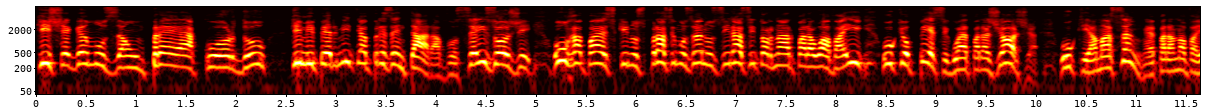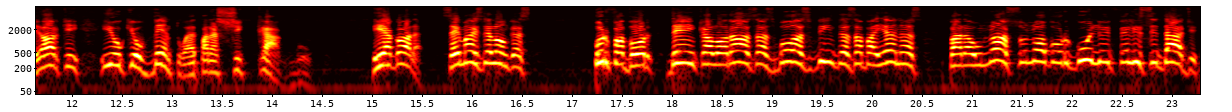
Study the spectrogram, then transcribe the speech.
que chegamos a um pré-acordo que me permite apresentar a vocês hoje um rapaz que nos próximos anos irá se tornar para o Havaí o que o pêssego é para a Geórgia, o que a maçã é para Nova York e o que o vento é para Chicago. E agora, sem mais delongas, por favor, deem calorosas boas-vindas havaianas para o nosso novo orgulho e felicidade,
